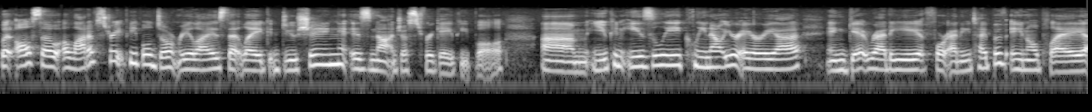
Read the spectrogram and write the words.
But also, a lot of straight people don't realize that like douching is not just for gay people. Um, you can easily clean out your area and get ready for any type of anal play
